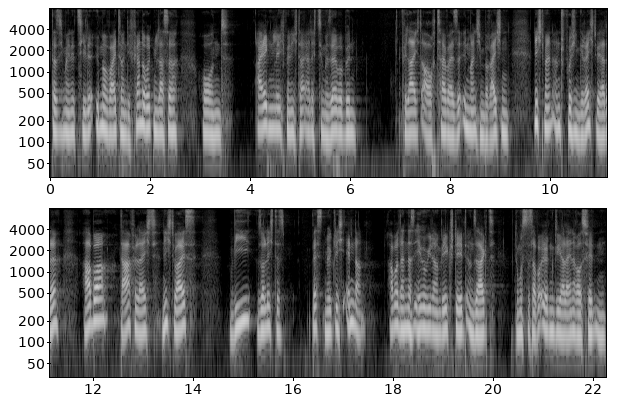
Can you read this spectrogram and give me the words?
dass ich meine Ziele immer weiter in die Ferne rücken lasse? Und eigentlich, wenn ich da ehrlich zu mir selber bin, vielleicht auch teilweise in manchen Bereichen nicht meinen Ansprüchen gerecht werde, aber da vielleicht nicht weiß, wie soll ich das bestmöglich ändern. Aber dann das Ego wieder am Weg steht und sagt, du musst es aber irgendwie alleine rausfinden,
